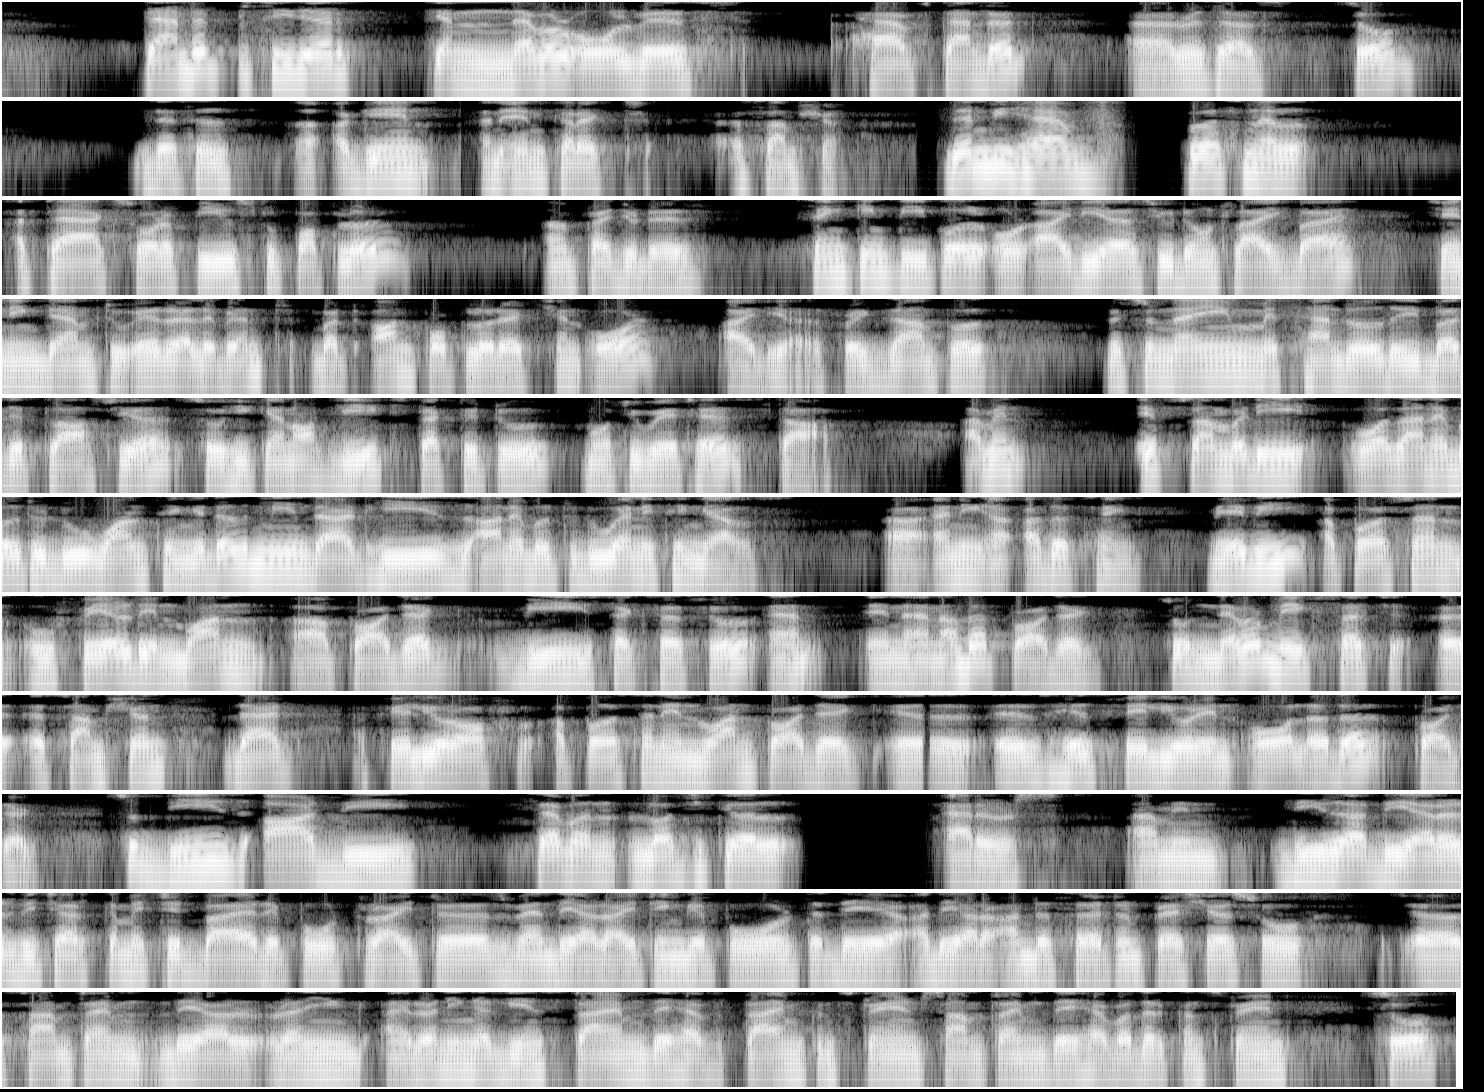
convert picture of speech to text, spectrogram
Standard procedure can never always have standard uh, results. So this is again an incorrect assumption. Then we have personal attacks or appeals to popular uh, prejudice, sinking people or ideas you don't like by chaining them to irrelevant but unpopular action or idea. For example, Mr. Naim mishandled the budget last year, so he cannot be expected to motivate his staff. I mean, if somebody was unable to do one thing, it doesn't mean that he is unable to do anything else, uh, any uh, other thing maybe a person who failed in one uh, project be successful and in another project. So never make such uh, assumption that failure of a person in one project is his failure in all other projects. So these are the seven logical errors. I mean these are the errors which are committed by report writers when they are writing report they, they are under certain pressure. So, uh, Sometimes they are running uh, running against time they have time constraint Sometimes they have other constraint so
